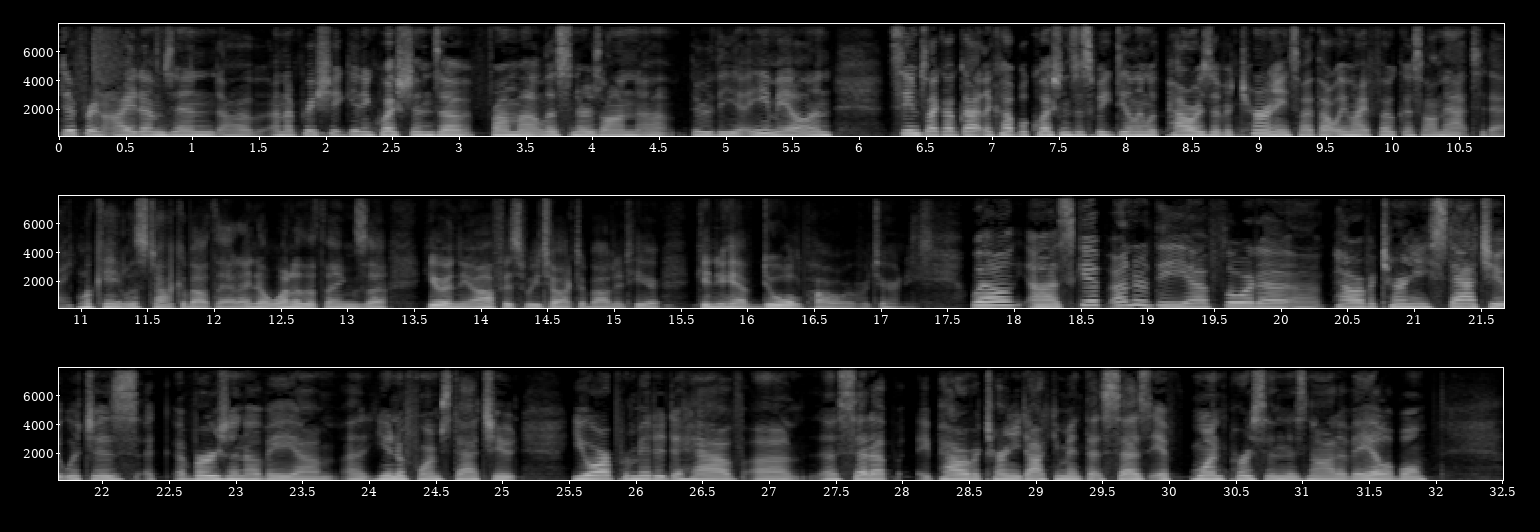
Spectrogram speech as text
different items, and uh, and I appreciate getting questions uh, from uh, listeners on uh, through the email. And seems like I've gotten a couple questions this week dealing with powers of attorney, so I thought we might focus on that today. Okay, let's talk about that. I know one of the things uh, here in the office we talked about it here. Can you have dual power of attorneys? Well, uh, Skip, under the uh, Florida uh, Power of Attorney statute, which is a, a version of a, um, a, uniform statute, you are permitted to have uh, uh, set up a power of attorney document that says if one person is not available,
